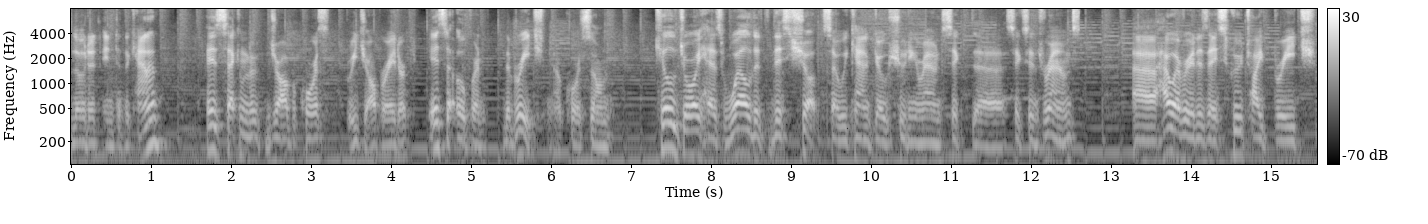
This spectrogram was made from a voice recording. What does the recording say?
load it into the cannon. His second job, of course, breech operator, is to open the breach. Now, of course, um, Killjoy has welded this shut so we can't go shooting around six, uh, six inch rounds. Uh, however, it is a screw type breach,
